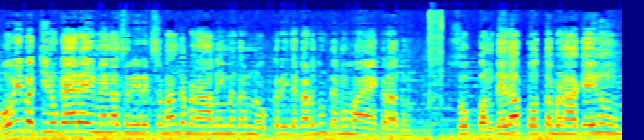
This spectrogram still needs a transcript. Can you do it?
ਉਹ ਵੀ ਬੱਚੀ ਨੂੰ ਕਹਿ ਰਿਹਾ ਸੀ ਮੇਰੇ ਨਾਲ ਸਰੀਰਕ ਸੰਬੰਧ ਬਣਾ ਨਹੀਂ, ਮੈਂ ਤੈਨੂੰ ਨੌਕਰੀ ਤੇ ਕੱਢ ਦੂੰ, ਤੈਨੂੰ ਮੈਂ ਐ ਕਰਾ ਦੂੰ। ਸੋ ਬੰਦੇ ਦਾ ਪੁੱਤ ਬਣਾ ਕੇ ਇਹਨੂੰ,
